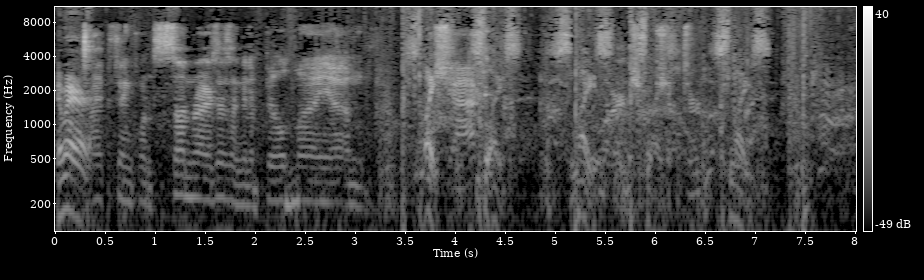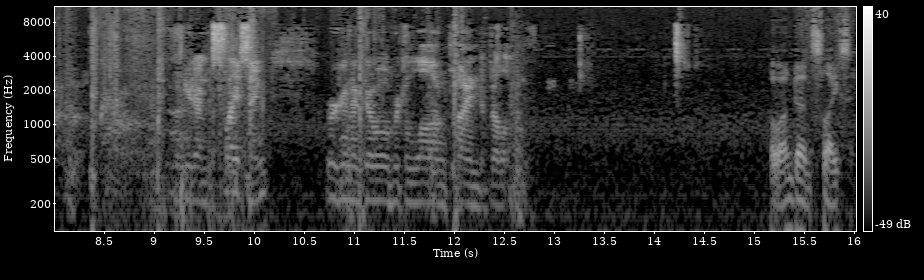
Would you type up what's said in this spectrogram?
Come here. I think when sun rises, I'm gonna build my um, Slice, shack. slice, slice, Large slice, shelter. slice. When you're done slicing, we're gonna go over to Long Pine Development. Oh, I'm done slicing.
